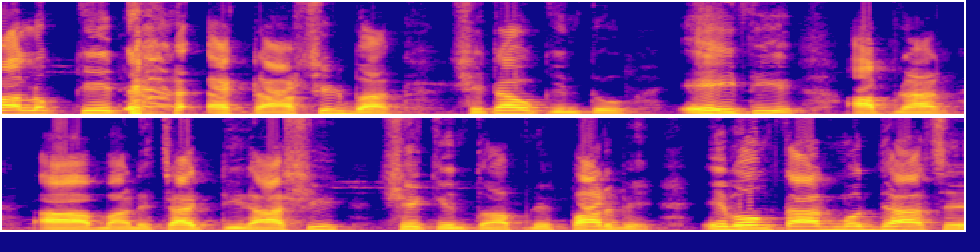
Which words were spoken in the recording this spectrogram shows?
মা লক্ষ্মীর একটা আশীর্বাদ, সেটাও কিন্তু এই আপনার মানে চারটি রাশি, সে কিন্তু আপনি পারবে। এবং তার মধ্যে আছে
